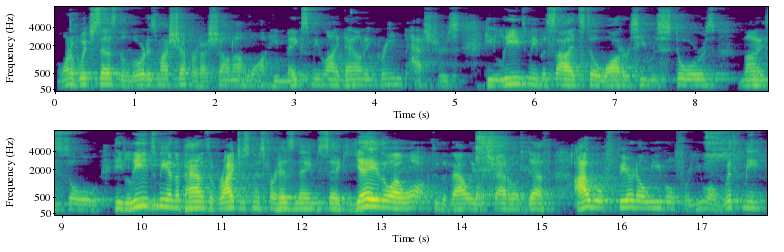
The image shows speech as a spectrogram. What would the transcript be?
One of which says, The Lord is my shepherd, I shall not want. He makes me lie down in green pastures. He leads me beside still waters. He restores my soul. He leads me in the paths of righteousness for his name's sake. Yea, though I walk through the valley of the shadow of death, I will fear no evil, for you are with me.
